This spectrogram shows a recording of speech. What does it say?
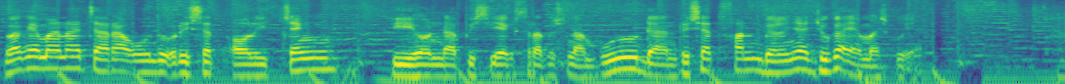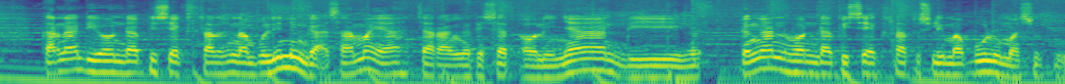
Bagaimana cara untuk reset oli ceng di Honda PCX 160 dan reset fan belnya juga ya masku ya karena di Honda PCX 160 ini enggak sama ya cara ngereset olinya di dengan Honda PCX 150 masukku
